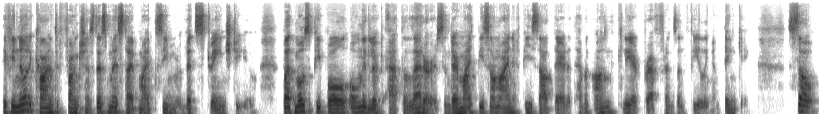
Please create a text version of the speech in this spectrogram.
if you know the cognitive functions, this mistype might seem a bit strange to you, but most people only look at the letters and there might be some INFPs out there that have an unclear preference and feeling and thinking. So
